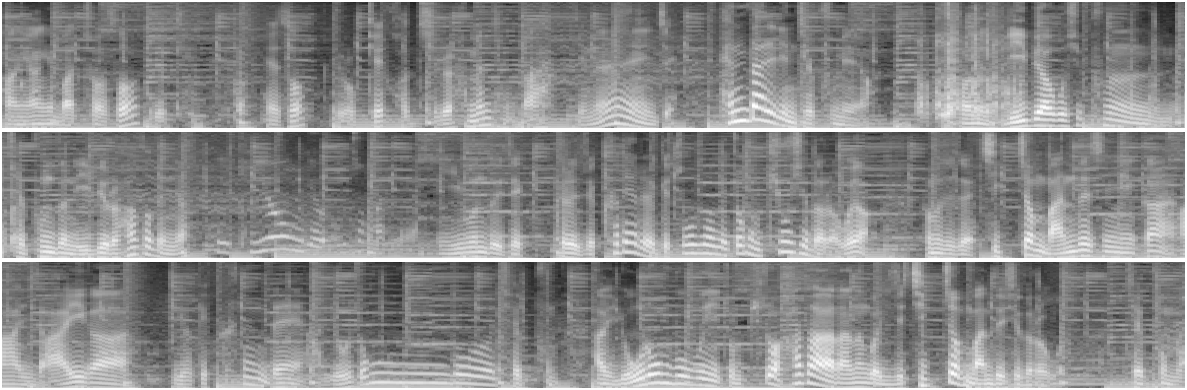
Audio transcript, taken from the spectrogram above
방향에 맞춰서 이렇게 해서 이렇게 거치를 하면 된다. 여기는 이제 펜달림 제품이에요. 저는 리뷰하고 싶은 제품들 리뷰를 하거든요. 귀여운 게 엄청 많네요. 이분도 이제 그래 이제 크레를 이렇게 쪼석에 조금 키우시더라고요. 그러면서 이제 직접 만드시니까 아 이제 아이가 이렇게 크는데 아, 요 정도 제품 아 요런 부분이 좀 필요하다라는 걸 이제 직접 만드시더라고요 제품을.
